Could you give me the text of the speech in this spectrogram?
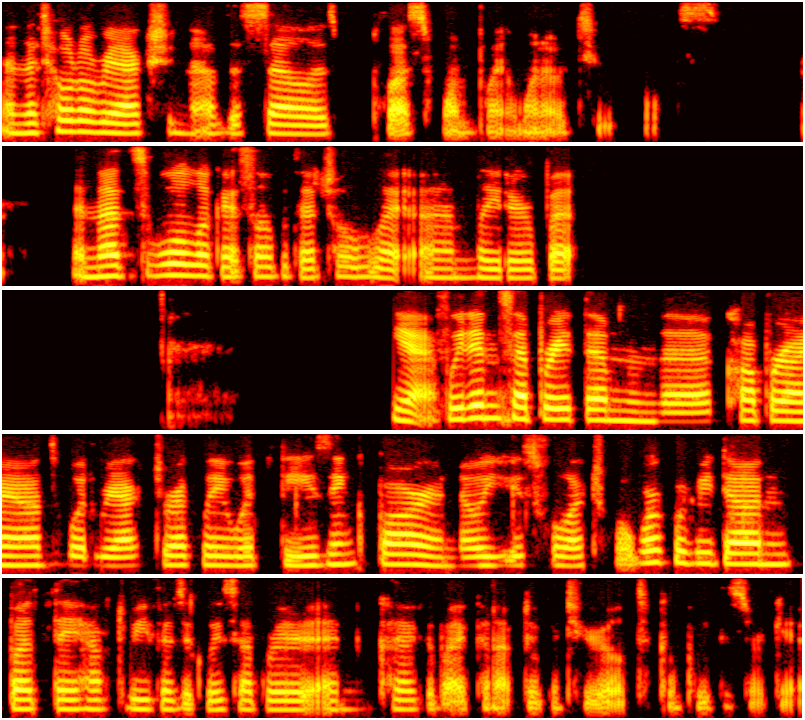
And the total reaction of the cell is plus 1.102 volts. And that's, we'll look at cell potential um, later, but yeah, if we didn't separate them, then the copper ions would react directly with the zinc bar and no useful electrical work would be done, but they have to be physically separated and connected by a conductive material to complete the circuit.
